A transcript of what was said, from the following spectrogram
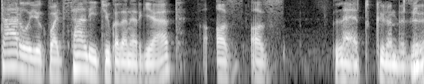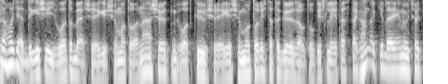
tároljuk vagy szállítjuk az energiát, az, az lehet különböző. Mint ahogy eddig is így volt a belső égésű motornál, sőt, volt külső égésű motor is, tehát a gőzautók is léteztek annak idején, úgyhogy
